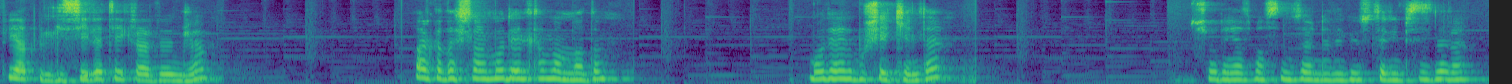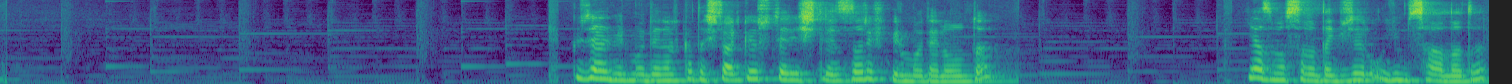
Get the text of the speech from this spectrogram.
fiyat bilgisiyle tekrar döneceğim. Arkadaşlar modeli tamamladım. Model bu şekilde. Şöyle yazmasının üzerinde de göstereyim sizlere. Güzel bir model arkadaşlar. Gösterişli, zarif bir model oldu. Yazmasına da güzel uyum sağladı.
